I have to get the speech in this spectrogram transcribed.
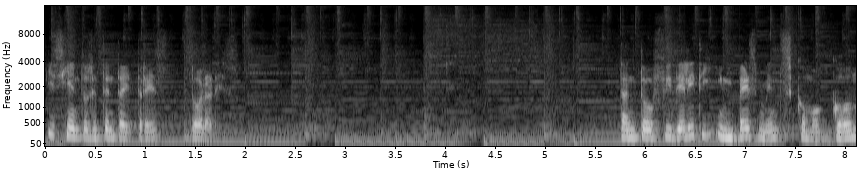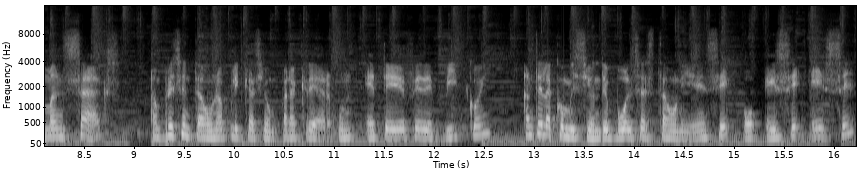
y 173 dólares. Tanto Fidelity Investments como Goldman Sachs han presentado una aplicación para crear un ETF de Bitcoin ante la Comisión de Bolsa Estadounidense o SS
